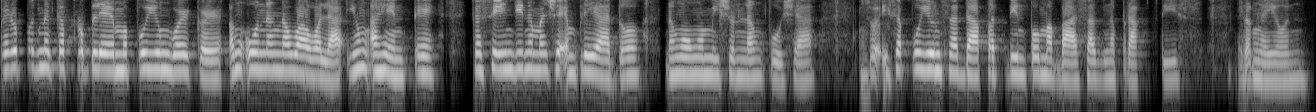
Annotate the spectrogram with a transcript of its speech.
Pero pag nagka-problema po yung worker, ang unang nawawala yung ahente. Kasi hindi naman siya empleyado, nangungumisyon lang po siya. So isa po yun sa dapat din po mabasag na practice sa ngayon.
